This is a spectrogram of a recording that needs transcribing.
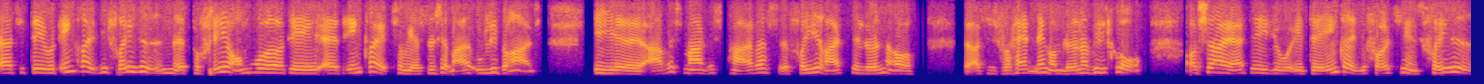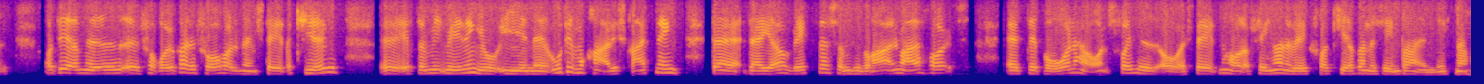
Altså, det er jo et indgreb i friheden øh, på flere områder. Det er et indgreb, som jeg synes er meget uliberalt i øh, arbejdsmarkedsparters øh, frie ret til løn og altså forhandling om løn og vilkår. Og så er det jo et øh, indgreb i folkekirkens frihed, og dermed øh, forrykker det forholdet mellem stat og kirke, øh, efter min mening jo i en udemokratisk retning, da, da jeg jo vægter som liberal meget højt, at borgerne har åndsfrihed, og at staten holder fingrene væk fra kirkernes indre anlægner.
